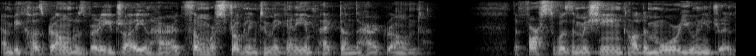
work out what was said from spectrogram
and because ground was very dry and hard, some were struggling to make any impact on the hard ground. The first was a machine called a Moore Uni-drill,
